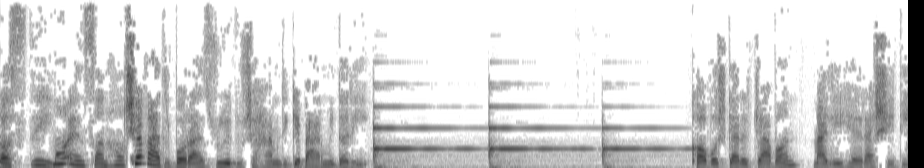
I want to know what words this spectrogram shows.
راستی ما انسان ها چقدر بار از روی دوش همدیگه برمیداریم؟ کاوشگر جوان ملیه رشیدی.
